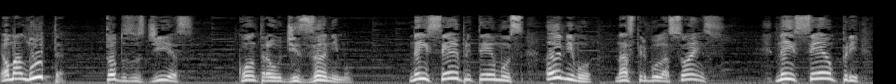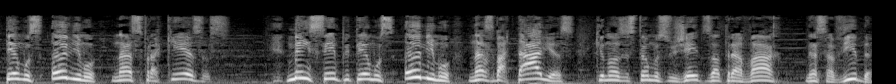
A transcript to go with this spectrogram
É uma luta todos os dias contra o desânimo. Nem sempre temos ânimo nas tribulações, nem sempre temos ânimo nas fraquezas. Nem sempre temos ânimo nas batalhas que nós estamos sujeitos a travar nessa vida.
